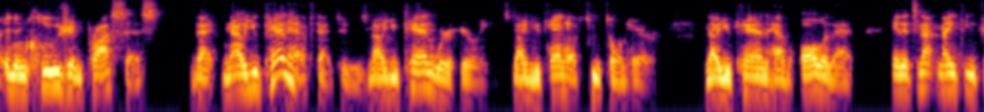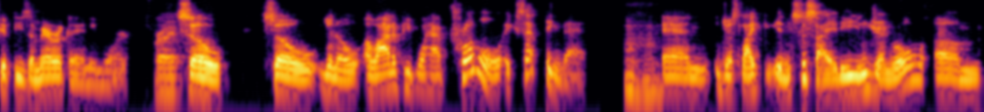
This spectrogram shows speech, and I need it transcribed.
an inclusion process that now you can have tattoos, now you can wear earrings, now you can have two tone hair, now you can have all of that, and it's not 1950s America anymore. Right. So, so you know, a lot of people have trouble accepting that, mm-hmm. and just like in society in general, um,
